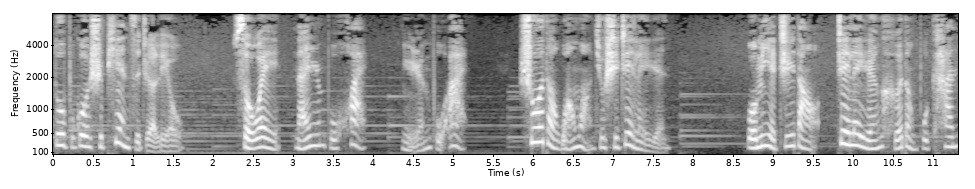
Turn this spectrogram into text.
多不过是骗子者流。所谓“男人不坏，女人不爱”，说的往往就是这类人。我们也知道这类人何等不堪，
